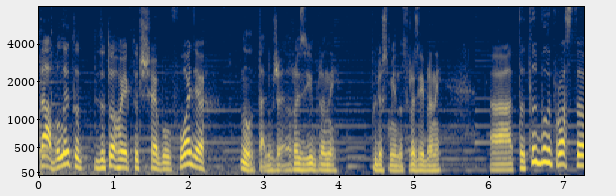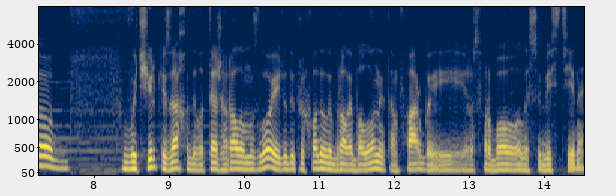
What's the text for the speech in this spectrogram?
Так, були тут до того, як тут ще був одяг, ну так вже розібраний, плюс-мінус розібраний. А, то тут були просто вечірки, заходи, от теж грало музло, і люди приходили, брали балони, там, фарби і розфарбовували собі стіни.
